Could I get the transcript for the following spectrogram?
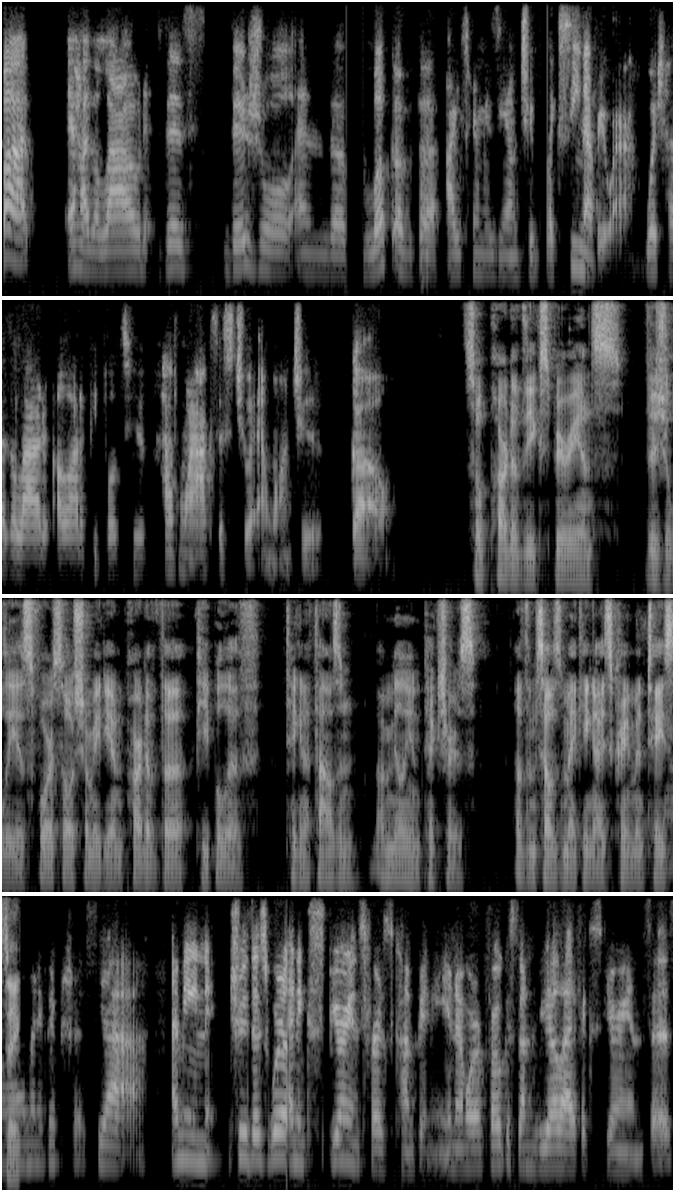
But it has allowed this visual and the look of the ice cream museum to like seen everywhere, which has allowed a lot of people to have more access to it and want to go. So part of the experience visually is for social media, and part of the people have taken a thousand, a million pictures of themselves making ice cream and tasting. So many pictures, yeah. I mean, truth is, we're an experience first company. You know, we're focused on real life experiences.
